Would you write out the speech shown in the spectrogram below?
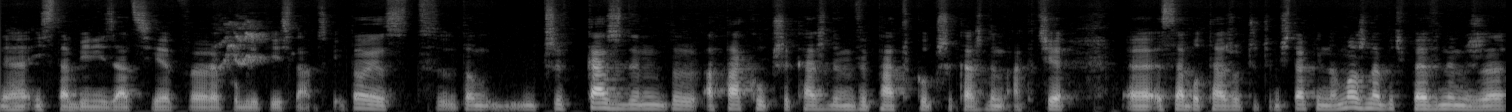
e, i stabilizację w Republiki Islamskiej. To jest to przy każdym ataku, przy każdym wypadku, przy każdym akcie e, sabotażu czy czymś takim, no można być pewnym, że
